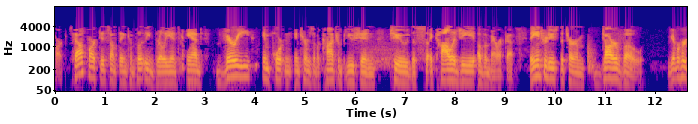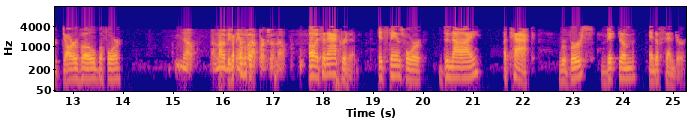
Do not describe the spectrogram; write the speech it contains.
Park. South Park did something completely brilliant and very important in terms of a contribution to the psychology of America. They introduced the term DARVO, you ever heard DARVO before? No. I'm not a big fan of South Park, so no. Oh, it's an acronym. It stands for Deny, Attack, Reverse, Victim, and Offender.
